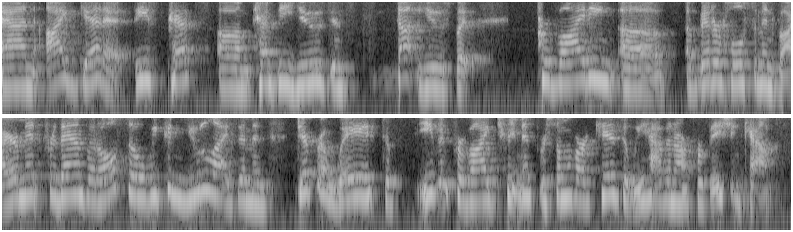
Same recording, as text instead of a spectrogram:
And I get it. These pets um, can be used and not used, but providing a, a, better wholesome environment for them, but also we can utilize them in different ways to even provide treatment for some of our kids that we have in our probation camps.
